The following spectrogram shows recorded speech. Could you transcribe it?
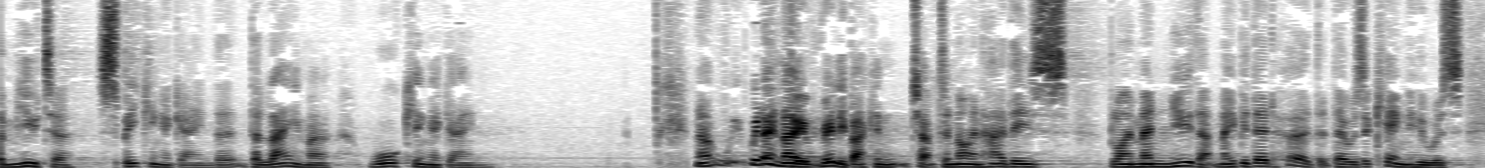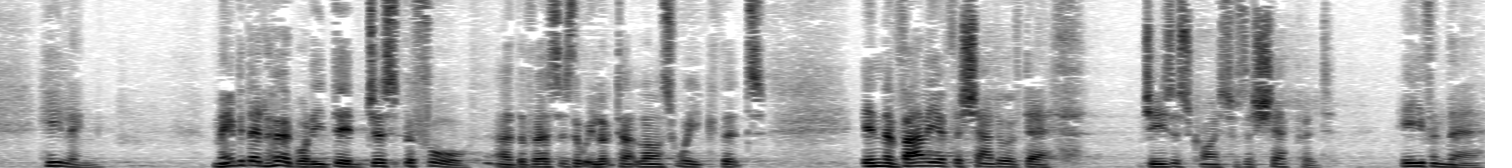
the mute are speaking again, the, the lame are walking again. Now, we, we don't know really back in chapter 9 how these blind men knew that. Maybe they'd heard that there was a king who was healing. Maybe they'd heard what he did just before uh, the verses that we looked at last week that in the valley of the shadow of death, Jesus Christ was a shepherd, even there,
